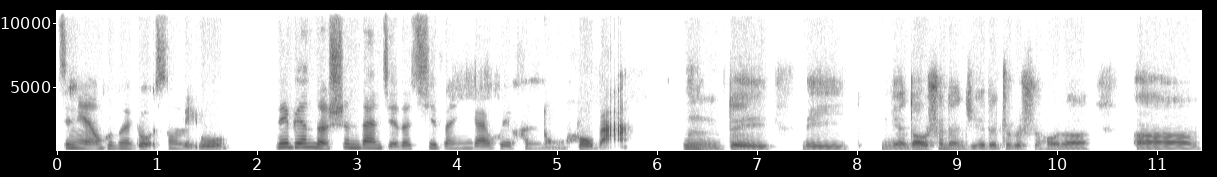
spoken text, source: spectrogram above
今年会不会给我送礼物。那边的圣诞节的气氛应该会很浓厚吧？嗯，对，每年到圣诞节的这个时候呢，呃，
